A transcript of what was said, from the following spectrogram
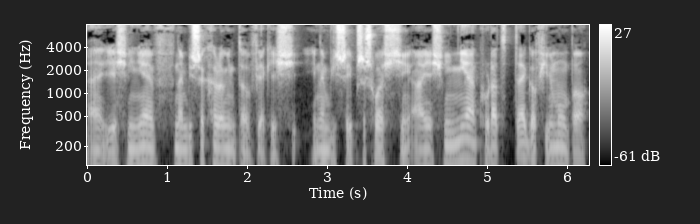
E, jeśli nie w najbliższy Halloween, to w jakiejś najbliższej przyszłości, a jeśli nie akurat tego filmu, bo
